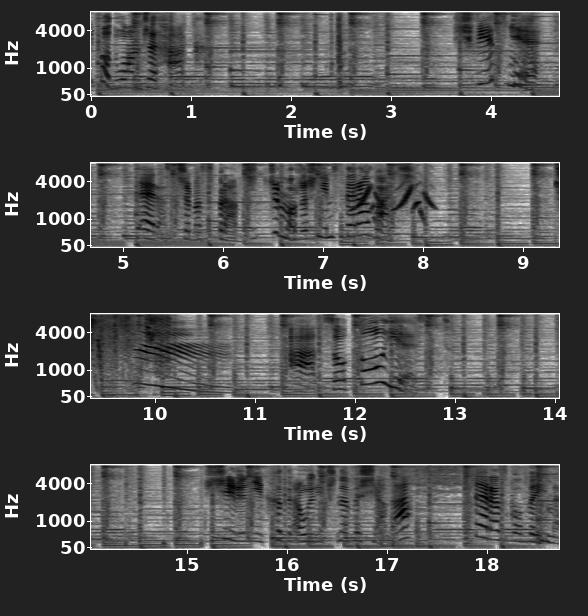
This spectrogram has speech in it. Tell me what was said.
i podłączę hak. Świetnie! Teraz trzeba sprawdzić, czy możesz nim sterować. Hmm, a co to jest? Silnik hydrauliczny wysiada? Teraz go wyjmę.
